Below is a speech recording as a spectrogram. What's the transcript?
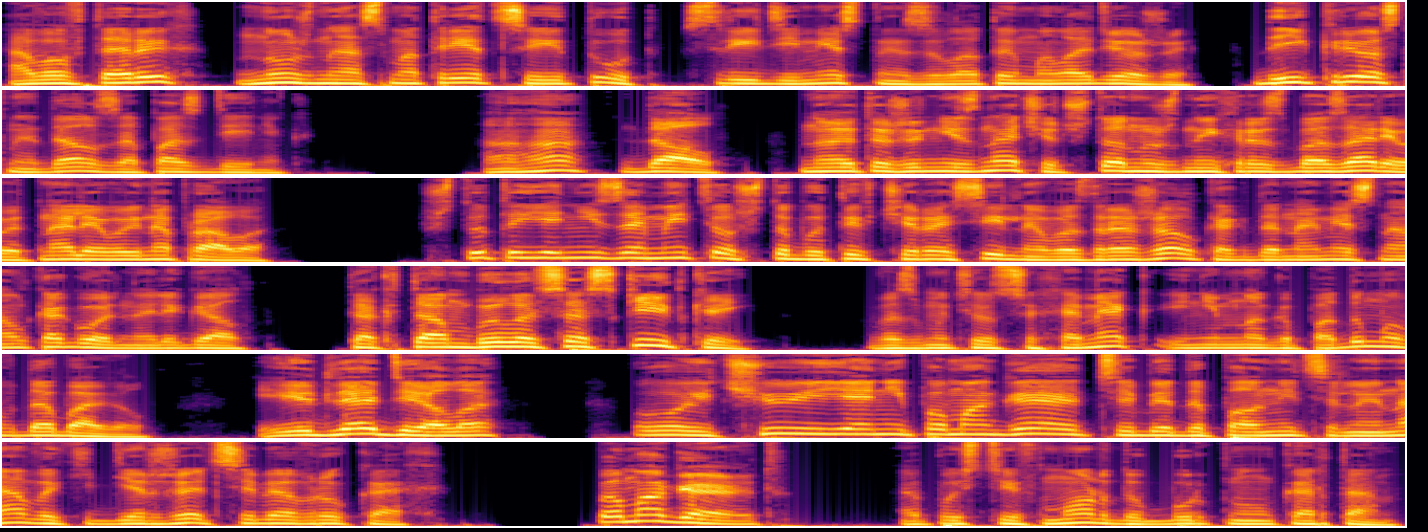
а во-вторых, нужно осмотреться и тут, среди местной золотой молодежи. Да и крестный дал запас денег. Ага, дал. Но это же не значит, что нужно их разбазаривать налево и направо. Что-то я не заметил, чтобы ты вчера сильно возражал, когда на местный алкоголь налегал. Так там было со скидкой. Возмутился хомяк и, немного подумав, добавил. И для дела. Ой, чую я не помогают тебе дополнительные навыки держать себя в руках. «Помогают», — опустив морду, буркнул Картан.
